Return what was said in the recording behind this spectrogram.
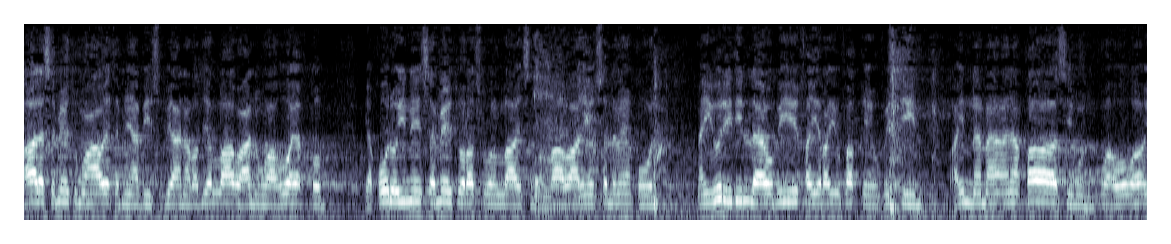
قال سمعت معاوية بن أبي سفيان رضي الله عنه وهو يخطب يقول إني سمعت رسول الله صلى الله عليه وسلم يقول من يرد الله به خيرا يفقه في الدين وإنما أنا قاسم وهو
